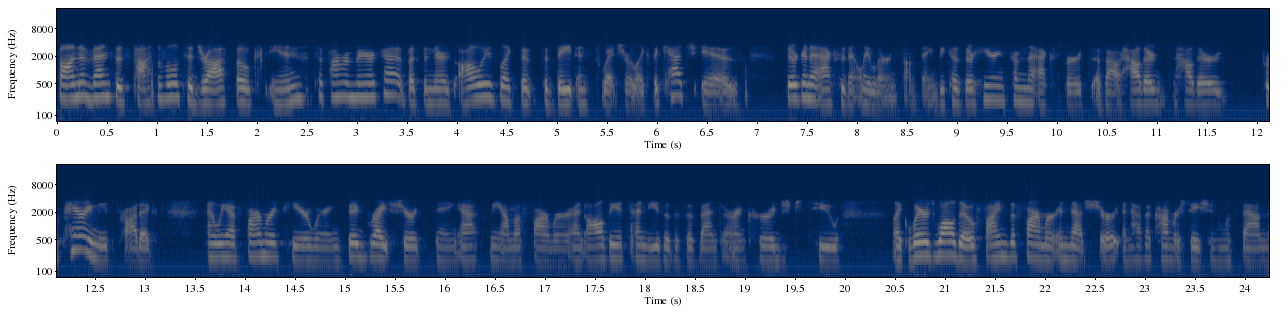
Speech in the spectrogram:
fun events as possible to draw folks in to Farmamerica, but then there's always like the, the bait and switch or like the catch is they're going to accidentally learn something because they're hearing from the experts about how they're how they're preparing these products. And we have farmers here wearing big, bright shirts saying, Ask me, I'm a farmer. And all the attendees of this event are encouraged to, like, where's Waldo? Find the farmer in that shirt and have a conversation with them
